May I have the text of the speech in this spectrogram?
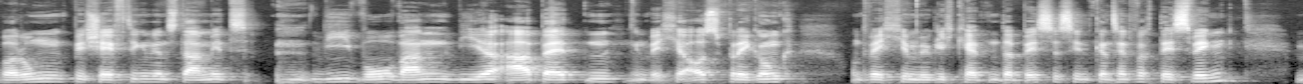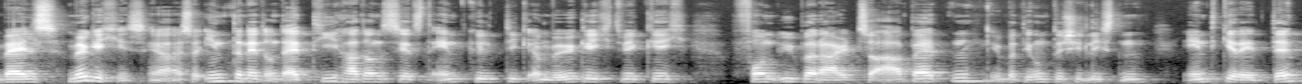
Warum beschäftigen wir uns damit, wie, wo, wann wir arbeiten, in welcher Ausprägung und welche Möglichkeiten da besser sind? Ganz einfach deswegen, weil es möglich ist. Ja, also Internet und IT hat uns jetzt endgültig ermöglicht, wirklich von überall zu arbeiten, über die unterschiedlichsten Endgeräte.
